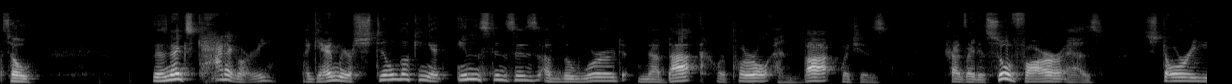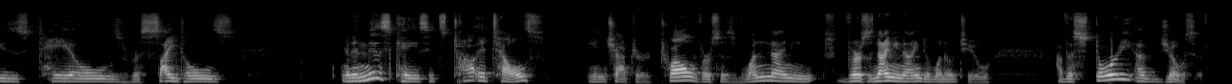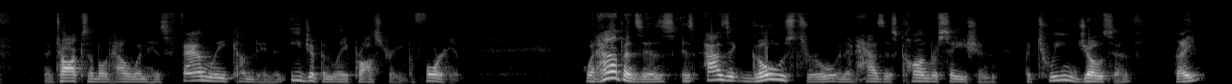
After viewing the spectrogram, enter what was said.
So the next category, again, we're still looking at instances of the word nabat, or plural, anba, which is translated so far as stories, tales, recitals. And in this case, it's it tells in chapter 12, verses 190, verses 99 to 102, of the story of Joseph. And it talks about how when his family come to him in Egypt and lay prostrate before him. What happens is, is as it goes through and it has this conversation between Joseph, right,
